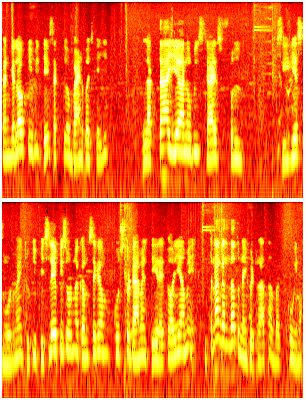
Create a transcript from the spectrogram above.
पेंगलॉप की भी देख सकते हो, बैंड बज गई है। लगता है ये Anubis guys full serious mood में क्योंकि पिछले एपिसोड में कम से कम कुछ तो डैमेज दे रहे थे, और ये हमें इतना गंदा तो नहीं पिट रहा था बट कोई ना।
